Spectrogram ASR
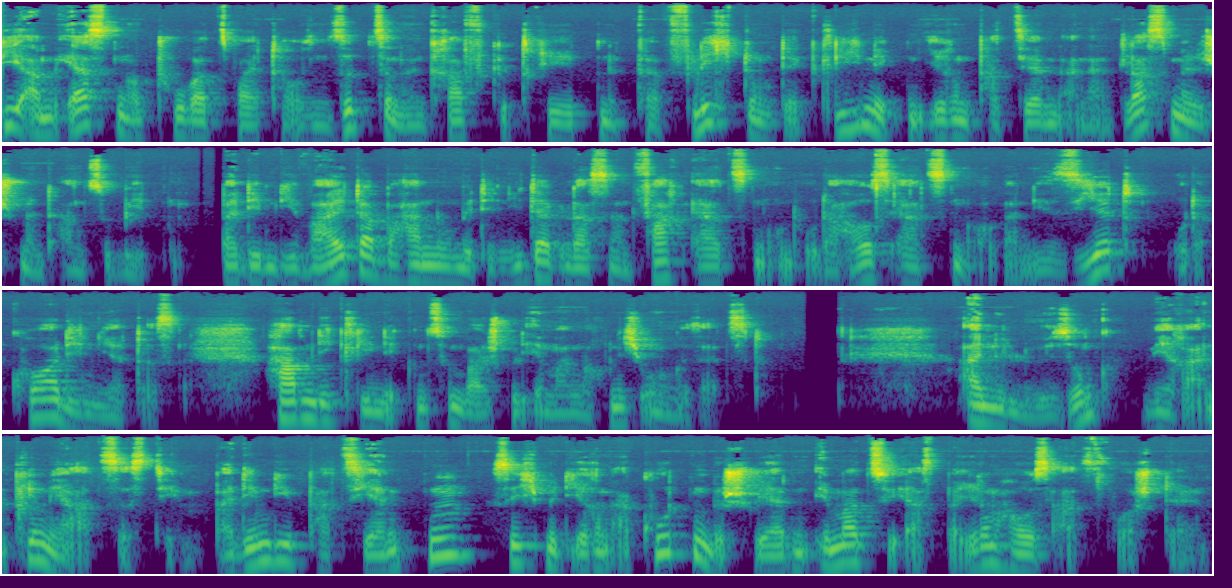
Die am 1. Oktober 2017 in Kraft getretene Verpflichtung der Kliniken, ihren Patienten ein Entlassmanagement anzubieten, bei dem die Weiterbehandlung mit den niedergelassenen Fachärzten und oder Hausärzten organisiert oder koordiniert ist, haben die Kliniken zum Beispiel immer noch nicht umgesetzt. Eine Lösung wäre ein Primärarztsystem, bei dem die Patienten sich mit ihren akuten Beschwerden immer zuerst bei ihrem Hausarzt vorstellen.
